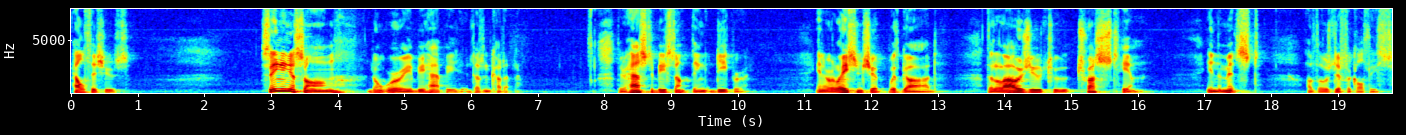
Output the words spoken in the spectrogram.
Health issues, Singing a song, don't worry, be happy, doesn't cut it. There has to be something deeper in a relationship with God that allows you to trust Him in the midst of those difficulties.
